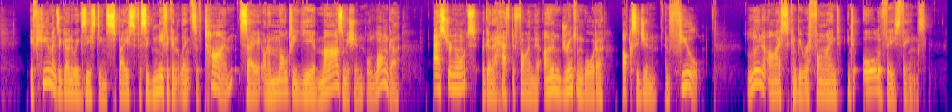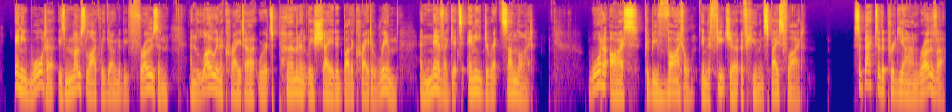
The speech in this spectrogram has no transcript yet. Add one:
If humans are going to exist in space for significant lengths of time, say on a multi year Mars mission or longer, astronauts are going to have to find their own drinking water, oxygen, and fuel. Lunar ice can be refined into all of these things. Any water is most likely going to be frozen and low in a crater where it's permanently shaded by the crater rim and never gets any direct sunlight. Water ice could be vital in the future of human spaceflight. So back to the Pragyan rover.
